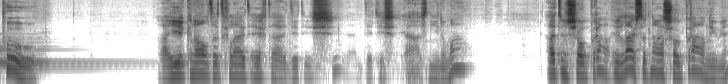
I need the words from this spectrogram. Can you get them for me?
Poeh. Nou, hier knalt het geluid echt uit. Dit is, dit is, ja, is niet normaal. uit een sopraan. U luistert naar een sopraan nu, hè?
